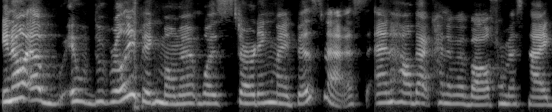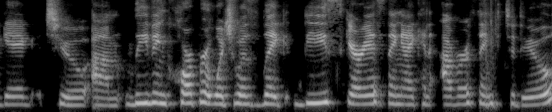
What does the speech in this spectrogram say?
You know, it, it, the really big moment was starting my business and how that kind of evolved from a side gig to um, leaving corporate, which was like the scariest thing I can ever think to do.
